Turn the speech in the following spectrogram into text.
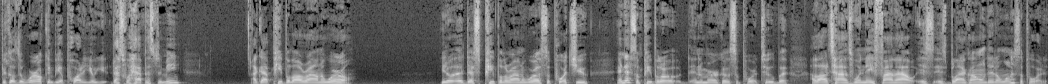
Because the world can be a part of your. you- That's what happens to me. I got people all around the world. You know, uh, there's people around the world support you, and there's some people in America that support too. But a lot of times when they find out it's, it's black owned, they don't want to support it.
